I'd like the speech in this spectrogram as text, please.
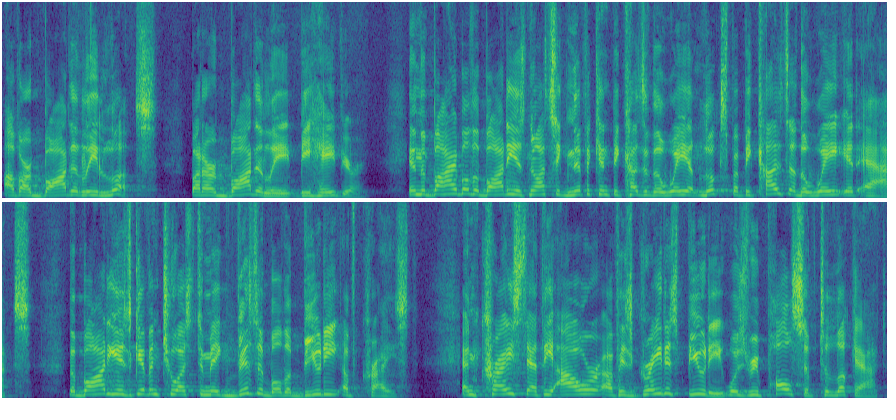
of our bodily looks, but our bodily behavior. In the Bible, the body is not significant because of the way it looks, but because of the way it acts. The body is given to us to make visible the beauty of Christ. And Christ, at the hour of his greatest beauty, was repulsive to look at.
